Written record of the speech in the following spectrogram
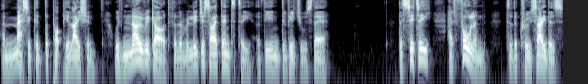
and massacred the population with no regard for the religious identity of the individuals there. The city had fallen to the Crusaders.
